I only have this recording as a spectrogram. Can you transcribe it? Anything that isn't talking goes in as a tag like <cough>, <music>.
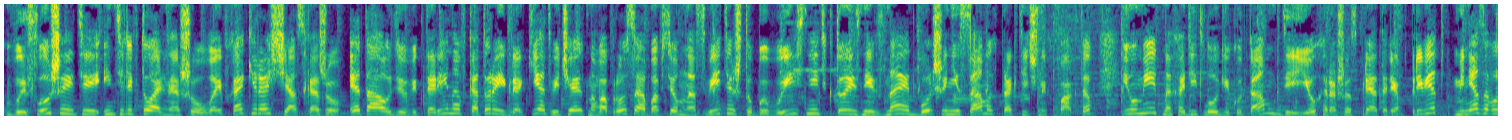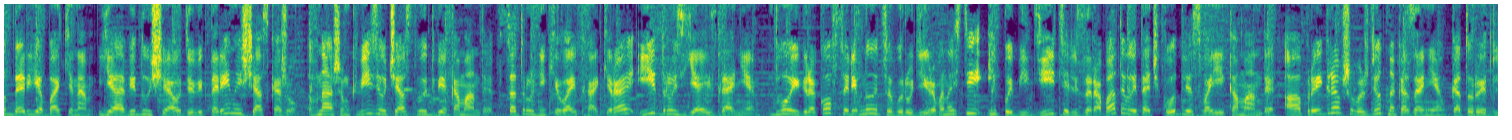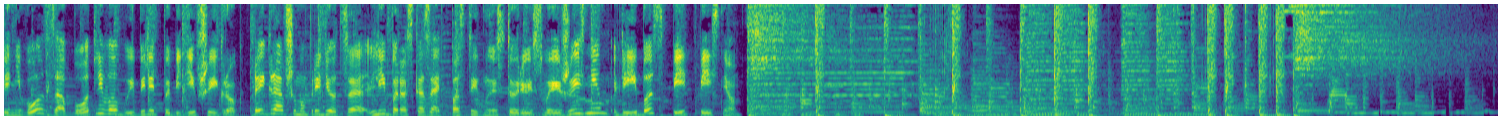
Вы слушаете интеллектуальное шоу лайфхакера «Сейчас скажу». Это аудиовикторина, в которой игроки отвечают на вопросы обо всем на свете, чтобы выяснить, кто из них знает больше не самых практичных фактов и умеет находить логику там, где ее хорошо спрятали. Привет, меня зовут Дарья Бакина. Я ведущая аудиовикторины «Сейчас скажу». В нашем квизе участвуют две команды – сотрудники лайфхакера и друзья издания. Двое игроков соревнуются в эрудированности, и победитель зарабатывает очко для своей команды. А проигравшего ждет наказание, которое для него заботливо выберет победивший игрок. Проигравшему придется либо рассказать постыдную историю своей жизни, либо спеть песню.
